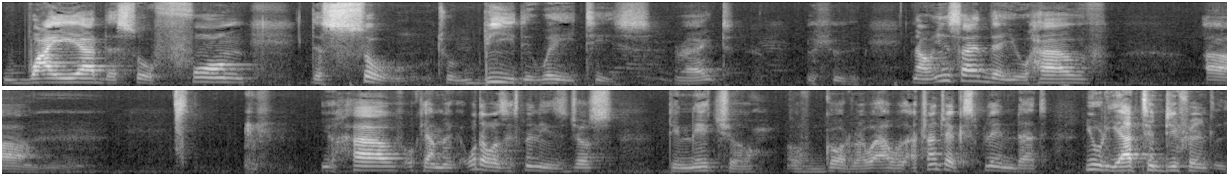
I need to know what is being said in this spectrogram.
wire the soul, form the soul to be the way it is, right? Now inside there you have. Um, you have okay I'm, what i was explaining is just the nature of god right? I was I'm trying to explain that you reacting differently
